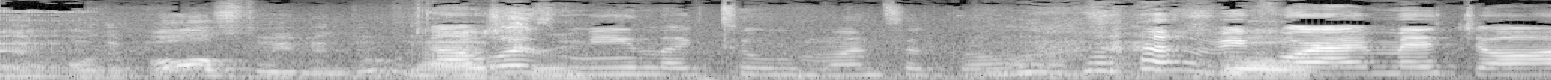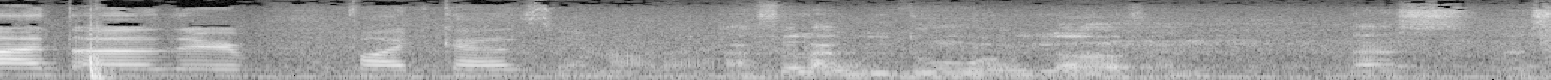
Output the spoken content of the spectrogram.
the, or the balls to even do it. No, that that's was true. me like two months ago. You know what I'm saying? Before Well- I met y'all at the other podcast and all that. I feel like we're doing what we love, and that's that's,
